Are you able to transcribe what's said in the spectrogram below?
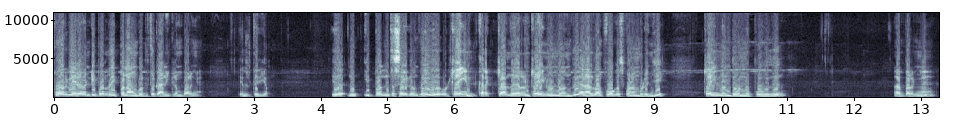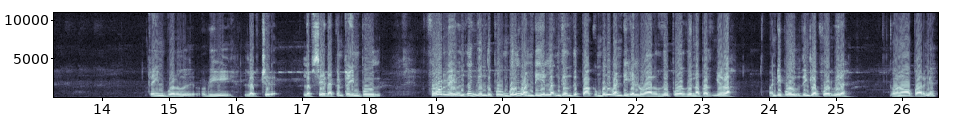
ஃபோர் வீலர் வண்டி போகிறது இப்போ நான் உங்களுக்கு காணிக்கிறேன் பாருங்கள் இது தெரியும். இது இப்போ இந்த சைடு வந்து ட்ரெயின் கரெக்டாக அந்த நேரம் ட்ரெயின் ஒன்று வந்து அதனால தான் ஃபோக்கஸ் பண்ண முடிஞ்சு. ட்ரெயின் வந்து ஒன்று போகுது. அதை பாருங்க. ட்ரெயின் போகிறது அப்படி லெஃப்ட் லெஃப்ட் சைடாக்கம் ட்ரெயின் போகுது. ஃபோர் வே வந்து இங்கேருந்து போகும்போது வண்டி எல்லாம் இங்கேருந்து பார்க்கும்போது வண்டிகள் வர்றது போகிறது நான் பார்த்தீங்களா வண்டி போகுது பார்த்தீங்களா ஃபோர் வீலர் கவனமாக பாருங்கள்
